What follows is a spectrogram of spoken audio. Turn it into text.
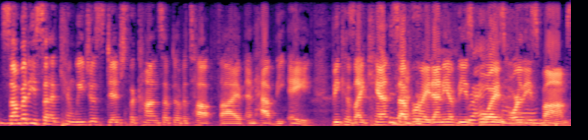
Somebody said, "Can we just ditch the concept of a top five and have the eight? Because I can't separate any of these Right. boys or these moms."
